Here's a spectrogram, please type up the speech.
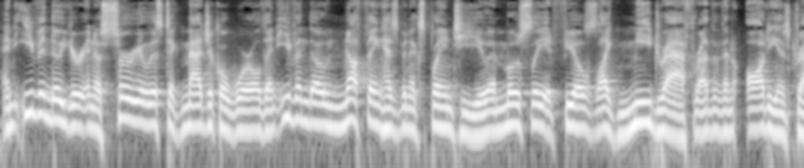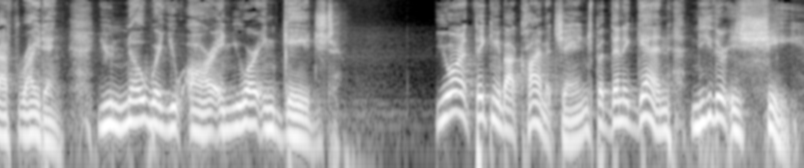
And even though you're in a surrealistic, magical world, and even though nothing has been explained to you, and mostly it feels like me draft rather than audience draft writing, you know where you are and you are engaged. You aren't thinking about climate change, but then again, neither is she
